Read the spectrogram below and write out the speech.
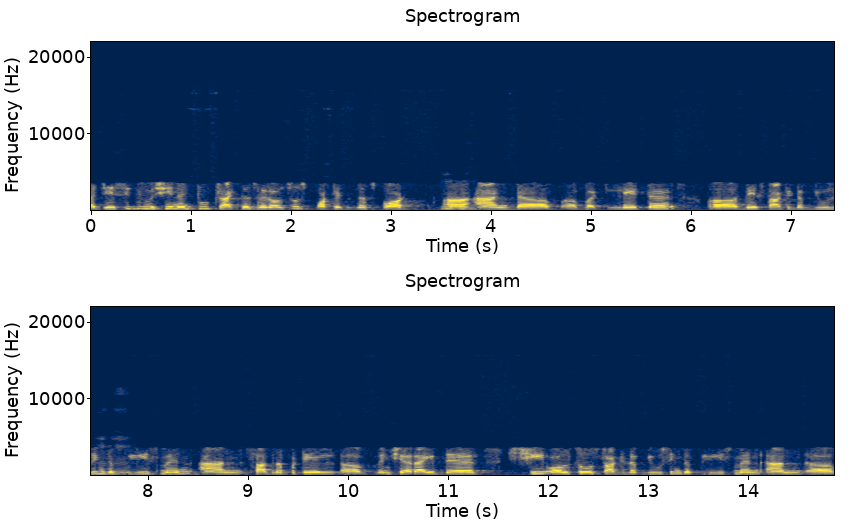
A JCB machine and two tractors were also spotted at the spot, uh, and uh, uh, but later uh, they started abusing the policemen and Sadhna Patel, uh, when she arrived there, she also started abusing the policemen and, uh,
